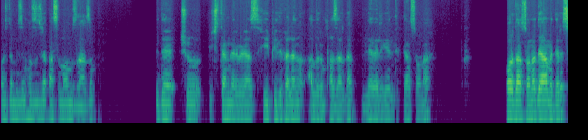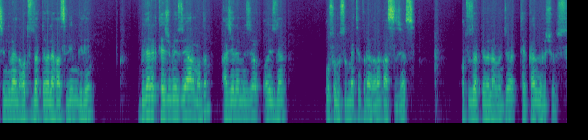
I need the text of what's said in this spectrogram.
O yüzden bizim hızlıca kasılmamız lazım. Bir de şu içtemleri biraz HP'li falan alırım pazardan. Leveli geldikten sonra. Oradan sonra devam ederiz. Şimdi ben 34 levele kasılayım geleyim. Bilerek tecrübe yüzüğü almadım. Acelemiz yok. O yüzden usul usul metin kıra kasılacağız. 34 level alınca tekrar görüşürüz.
